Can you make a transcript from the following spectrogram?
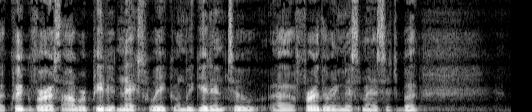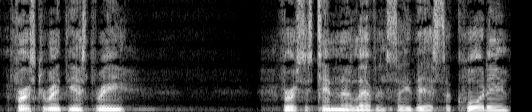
a, quick verse. I'll repeat it next week when we get into uh, furthering this message. But 1 Corinthians three, verses ten and eleven say this: According,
